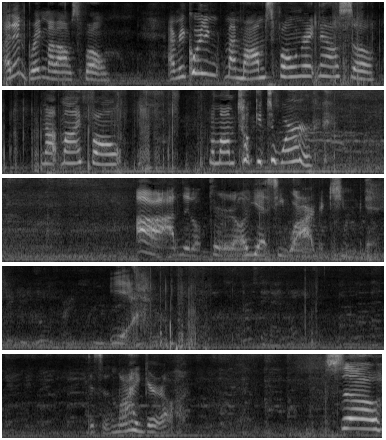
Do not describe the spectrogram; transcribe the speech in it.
I didn't bring my mom's phone. I'm recording my mom's phone right now, so not my fault. My mom took it to work. Ah, little girl. Yes, you are the cute. Yeah. This is my girl. So,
